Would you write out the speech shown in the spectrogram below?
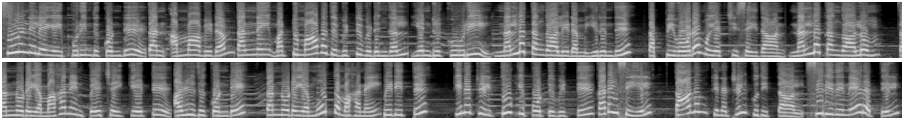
சூழ்நிலையை புரிந்து கொண்டு தன் அம்மாவிடம் தன்னை மட்டுமாவது விட்டு விடுங்கள் என்று கூறி நல்ல தங்காலிடம் இருந்து தப்பி ஓட முயற்சி செய்தான். நல்ல தங்காலும் தன்னுடைய மகனின் பேச்சை கேட்டு அழுது கொண்டே தன்னுடைய மூத்த மகனை பிடித்து கிணற்றில் தூக்கி போட்டுவிட்டு கடைசியில் தானும் கிணற்றில் குதித்தாள். சிறிது நேரத்தில்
